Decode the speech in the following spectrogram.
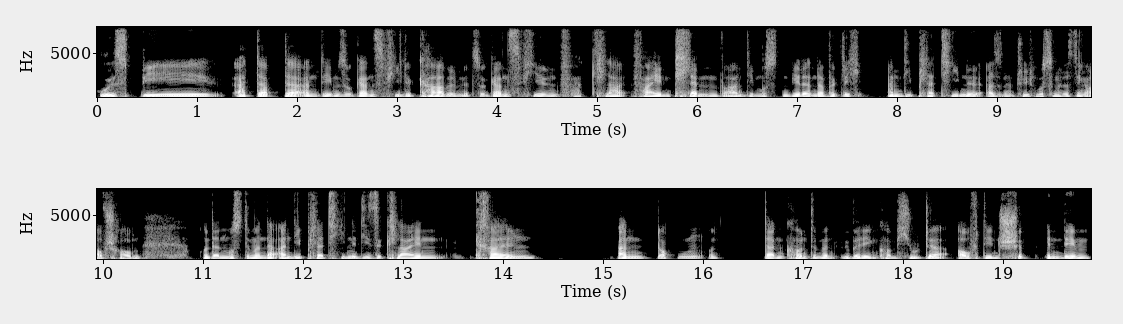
USB-Adapter, an dem so ganz viele Kabel mit so ganz vielen feinen Klemmen waren, die mussten wir dann da wirklich an die Platine, also natürlich musste man das Ding aufschrauben, und dann musste man da an die Platine diese kleinen Krallen andocken und dann konnte man über den Computer auf den Chip in dem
